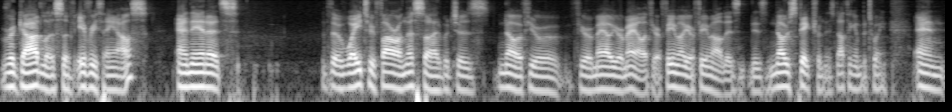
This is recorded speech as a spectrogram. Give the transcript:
regardless of everything else, and then it's the way too far on this side, which is no. If you're if you're a male, you're a male. If you're a female, you're a female. There's there's no spectrum. There's nothing in between, and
